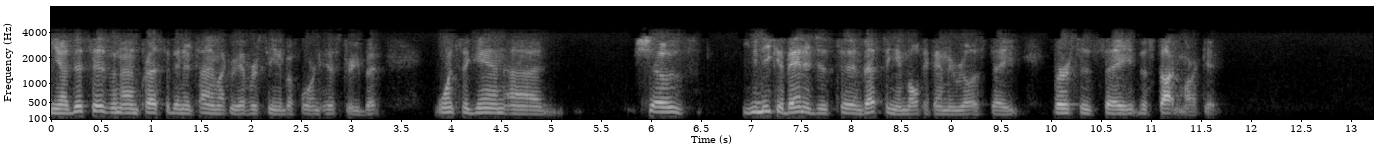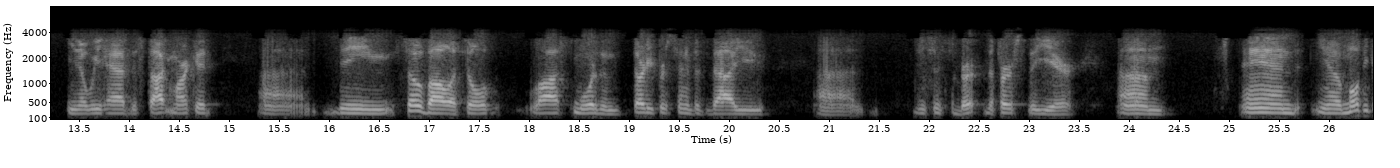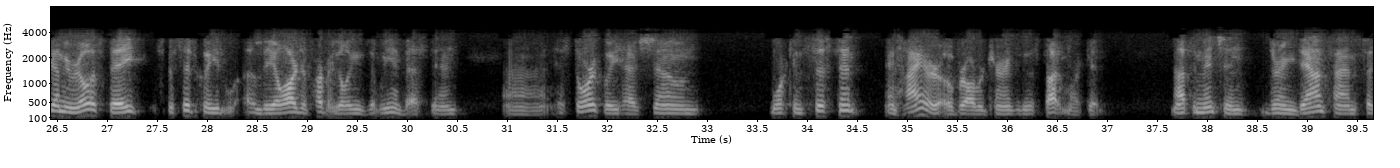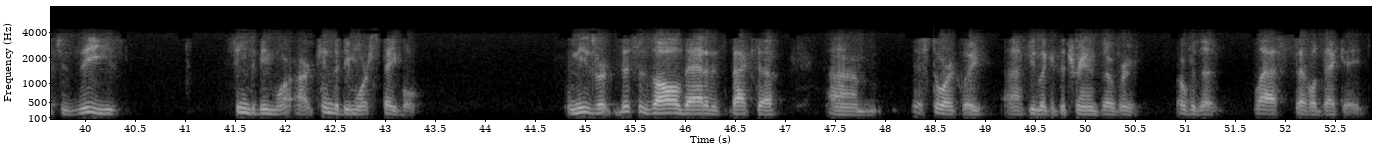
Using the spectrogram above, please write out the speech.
you know, this is an unprecedented time like we've ever seen before in history, but once again, uh, shows unique advantages to investing in multifamily real estate versus, say, the stock market. You know, we have the stock market uh, being so volatile, lost more than 30% of its value uh, just since the, the, first of the year. Um, and, you know, multifamily real estate, specifically the large apartment buildings that we invest in, uh, historically have shown more consistent and higher overall returns in the stock market. Not to mention, during downtimes such as these, seem to be more or tend to be more stable. And these are this is all data that's backed up um, historically. Uh, if you look at the trends over over the last several decades.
